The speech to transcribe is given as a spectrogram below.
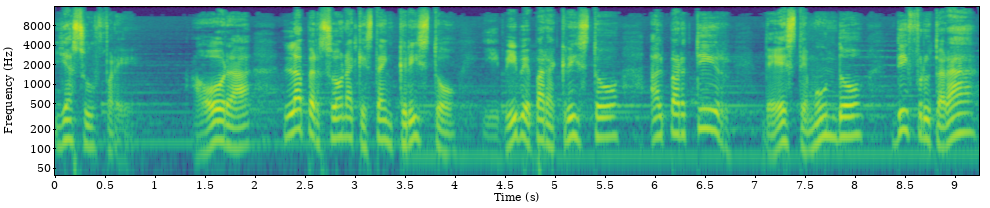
y azufre. Ahora, la persona que está en Cristo y vive para Cristo, al partir de este mundo, disfrutará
